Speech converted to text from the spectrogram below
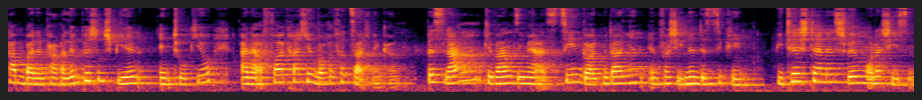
haben bei den Paralympischen Spielen in Tokio eine erfolgreiche Woche verzeichnen können. Bislang gewannen sie mehr als zehn Goldmedaillen in verschiedenen Disziplinen, wie Tischtennis, Schwimmen oder Schießen.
